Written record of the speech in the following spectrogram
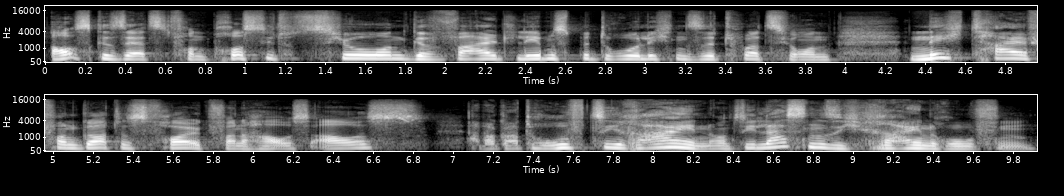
ausgesetzt von Prostitution, Gewalt, lebensbedrohlichen Situationen, nicht Teil von Gottes Volk von Haus aus, aber Gott ruft sie rein und sie lassen sich reinrufen.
